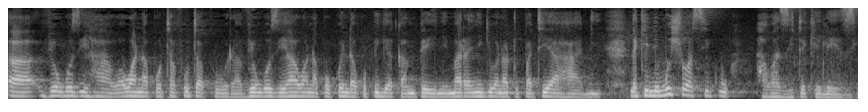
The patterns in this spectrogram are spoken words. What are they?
uh, viongozi hawa wanapotafuta kura, viongozi hawa wanapokwenda kupiga kampeni, mara nyingi wanatupatia ahadi, lakini mwisho wa siku hawazitekelezi.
